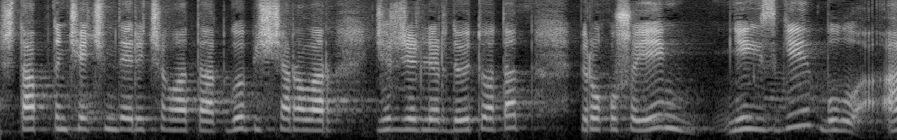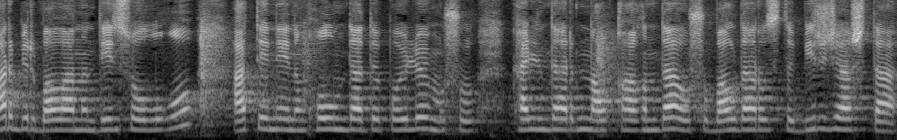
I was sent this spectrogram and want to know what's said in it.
штабтын чечимдери чыгып атат. Көп иш чаралар жер жерлерде өтүп атат. Бирок ошо эң негизги бул ар бир баланын ден соолугу ата эненин колунда деп ойлойм. Ушу календардын алкагында ушу балдарыбызды бир жашта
